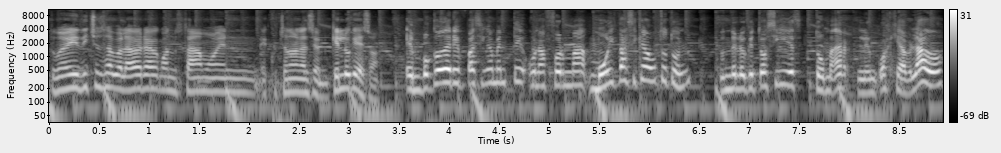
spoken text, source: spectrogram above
tú me habías dicho esa palabra cuando estábamos en, escuchando la canción. ¿Qué es lo que es eso? En vocoder es básicamente una forma muy básica de autotune, donde lo que tú hacías es tomar lenguaje hablado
